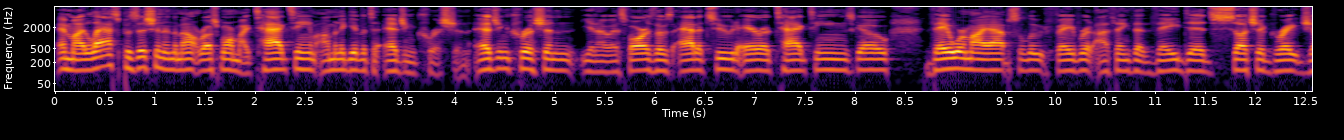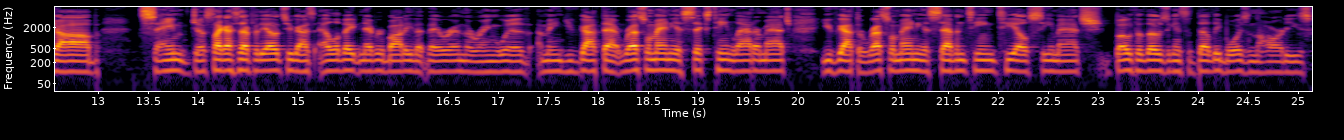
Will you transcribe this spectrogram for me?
And my last position in the Mount Rushmore, my tag team, I'm going to give it to Edge and Christian. Edge and Christian, you know, as far as those Attitude Era tag teams go, they were my absolute favorite. I think that they did such a great job same, just like I said for the other two guys, elevating everybody that they were in the ring with. I mean, you've got that WrestleMania 16 ladder match. You've got the WrestleMania 17 TLC match. Both of those against the Dudley Boys and the Hardys.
